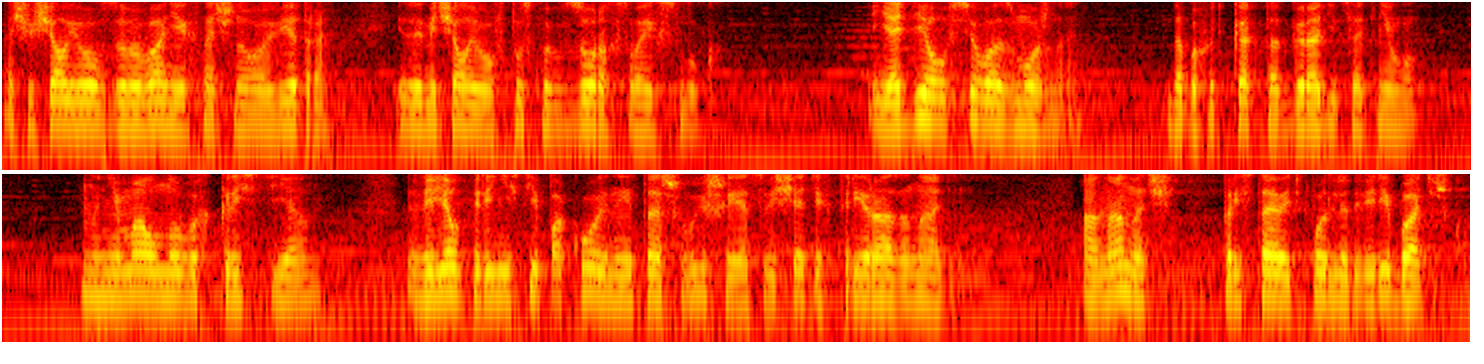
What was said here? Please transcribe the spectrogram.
Ощущал его в завываниях ночного ветра и замечал его в тусклых взорах своих слуг. Я делал все возможное, дабы хоть как-то отгородиться от него. Нанимал новых крестьян, велел перенести покои на этаж выше и освещать их три раза на день, а на ночь приставить подле двери батюшку.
